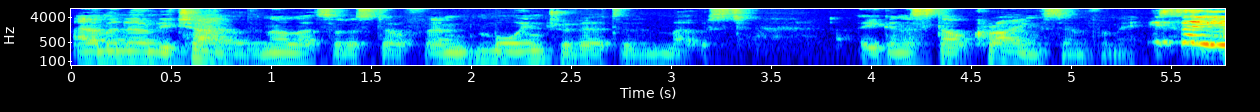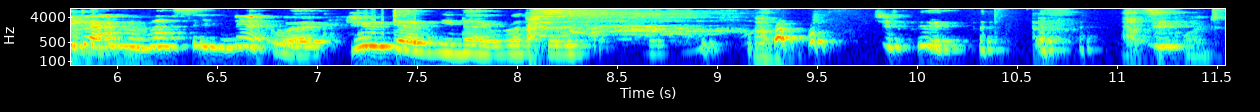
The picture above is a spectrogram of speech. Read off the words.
and I'm an only child and all that sort of stuff. I'm more introverted than most, are you going to start crying soon for me? So you don't have a massive network. Who don't you know, Russell? That's the point.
